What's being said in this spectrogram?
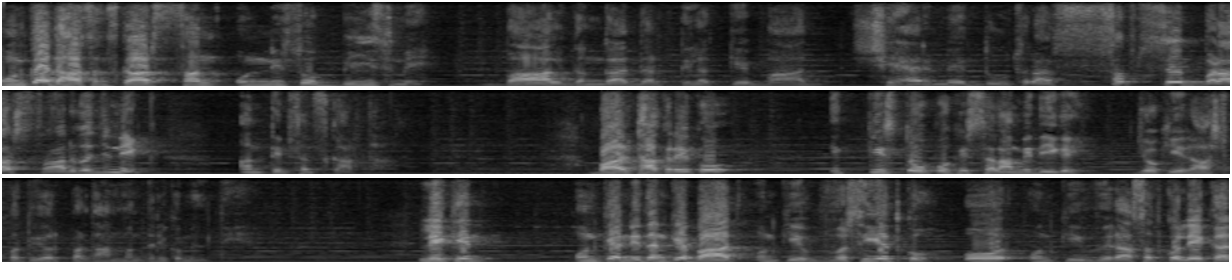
उनका दाह संस्कार सन 1920 में बाल गंगाधर तिलक के बाद शहर में दूसरा सबसे बड़ा सार्वजनिक अंतिम संस्कार था। बाल ठाकरे को 21 तोपों की सलामी दी गई, जो कि राष्ट्रपति और प्रधानमंत्री को मिलती है। लेकिन उनके निधन के बाद उनकी वसीयत को और उनकी विरासत को लेकर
